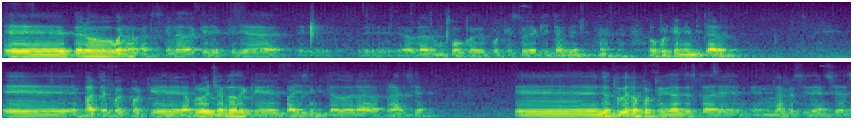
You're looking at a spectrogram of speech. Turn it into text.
pero bueno, antes que nada quería, quería eh, hablar un poco de por qué estoy aquí también, o por qué me invitaron. Eh, en parte fue porque, aprovechando de que el país invitado era Francia, eh, yo tuve la oportunidad de estar en, unas residencias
